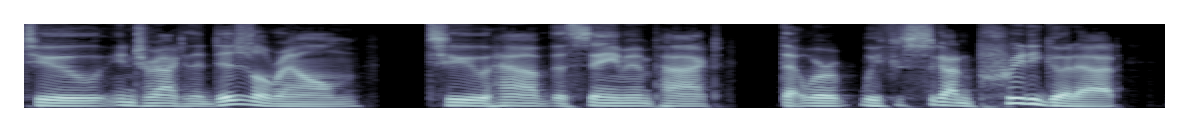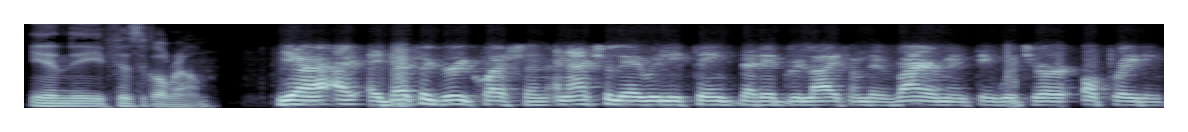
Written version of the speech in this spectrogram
to interact in the digital realm to have the same impact that we're we've gotten pretty good at in the physical realm. Yeah, that's a great question. And actually, I really think that it relies on the environment in which you're operating.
